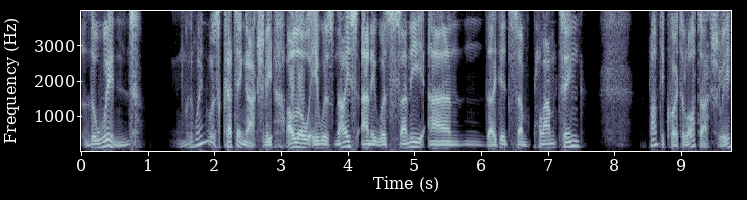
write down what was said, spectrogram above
the wind the wind was cutting actually, although it was nice and it was sunny and I did some planting. Planted quite a lot actually.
